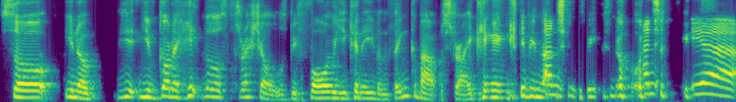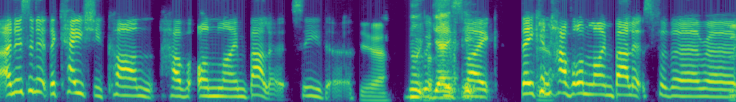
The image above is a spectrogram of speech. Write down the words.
So, you know, you, have got to hit those thresholds before you can even think about striking and giving that and, two weeks notice. And, yeah. And isn't it the case you can't have online ballots either? Yeah. No, which yeah, is it, like, they can yeah. have online ballots for their uh,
